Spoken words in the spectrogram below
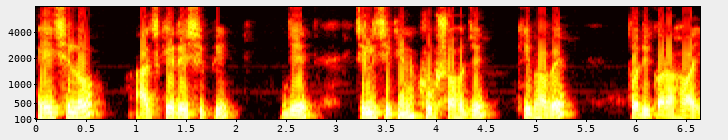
এই ছিল আজকের রেসিপি যে চিলি চিকেন খুব সহজে কীভাবে তৈরি করা হয়।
